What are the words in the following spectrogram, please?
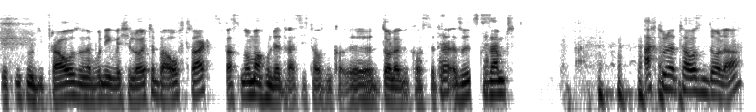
jetzt nicht nur die Frau, sondern wurden irgendwelche Leute beauftragt, was nochmal 130.000 Ko- äh, Dollar gekostet hat. Also insgesamt 800.000 Dollar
